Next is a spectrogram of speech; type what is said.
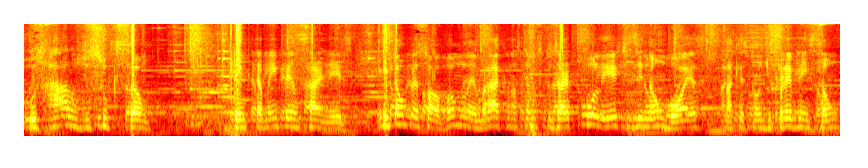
Os ralos de sucção, tem que também pensar neles. Então, pessoal, vamos lembrar que nós temos que usar coletes e não boias na questão de prevenção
